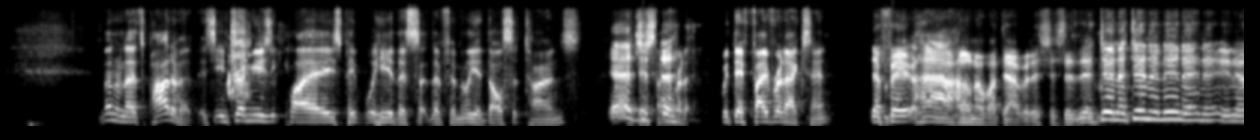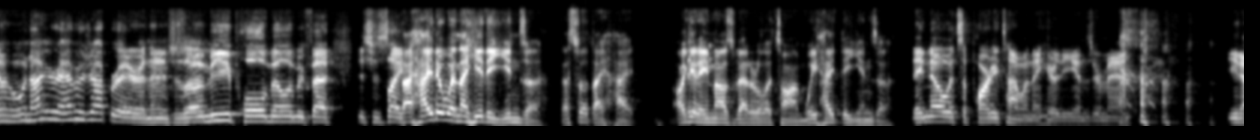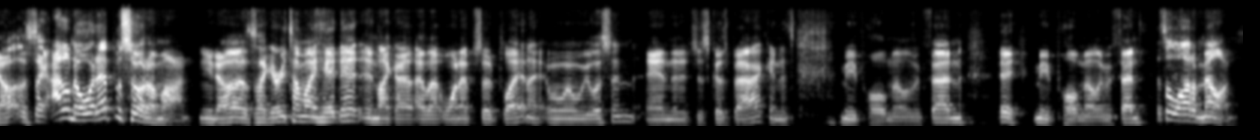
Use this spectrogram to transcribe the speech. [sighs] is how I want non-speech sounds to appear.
No, no, no. It's part of it. It's intro music plays. People hear the the familiar dulcet tones. yeah, with their just uh, favorite, with their favorite accent. the favorite. I don't know about that, but it's just a, you know, we're not your average operator, and then it's just uh, me, Paul Mellon McFadden. It's just like They hate it when they hear the yinzer. That's what they hate. I get emails about it all the time. We hate the yinzer. they know it's a party time when they hear the Yinzer, man. [laughs] you know, it's like I don't know what episode I'm on. You know, it's like every time I hit it and like I, I let one episode play and I, when we listen, and then it just goes back and it's me, Paul Mellon McFadden. Hey, me, Paul Mellon McFadden. That's a lot of melon.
